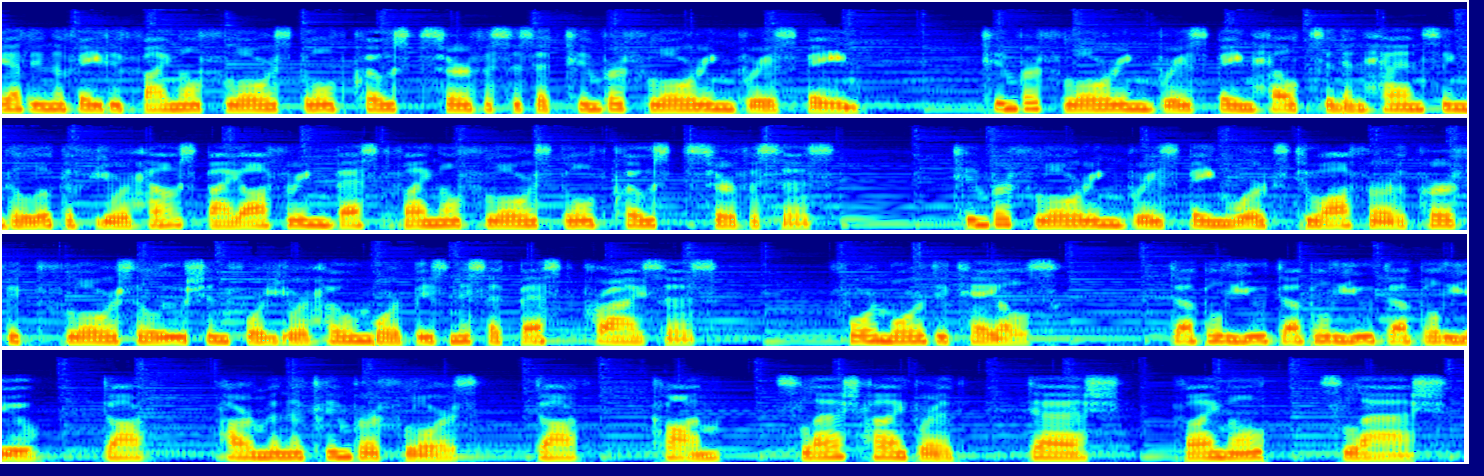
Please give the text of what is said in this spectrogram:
Get innovative vinyl floors Gold Coast services at Timber Flooring Brisbane. Timber Flooring Brisbane helps in enhancing the look of your house by offering best vinyl floors Gold Coast services. Timber Flooring Brisbane works to offer a perfect floor solution for your home or business at best prices. For more details, www.harmonytimberfloors.com slash hybrid dash vinyl slash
